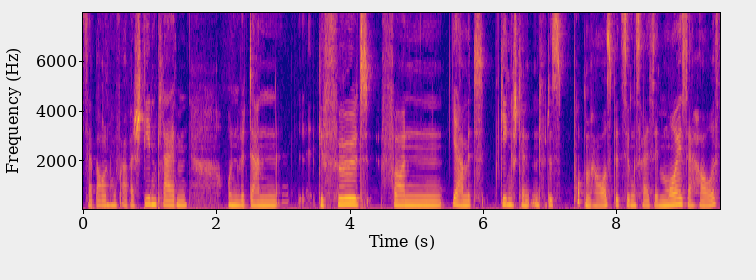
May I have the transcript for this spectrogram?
dieser Bauernhof aber stehen bleiben und wird dann gefüllt von, ja, mit Gegenständen für das Puppenhaus bzw. Mäusehaus.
